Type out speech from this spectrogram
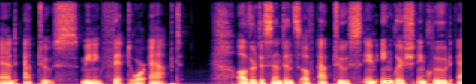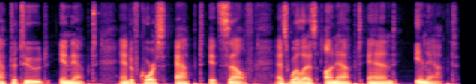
and aptus, meaning fit or apt. Other descendants of aptus in English include aptitude, inept, and of course apt itself, as well as unapt and inapt.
